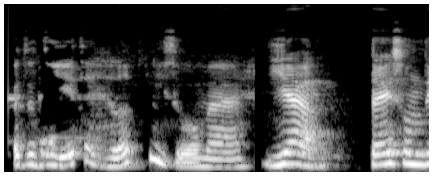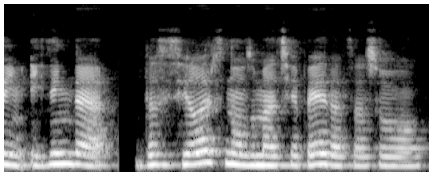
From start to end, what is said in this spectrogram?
Het diëten helpt niet zomaar. Ja, dat is zo'n ding. Ik denk dat dat is heel erg in onze maatschappij dat dat zo.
